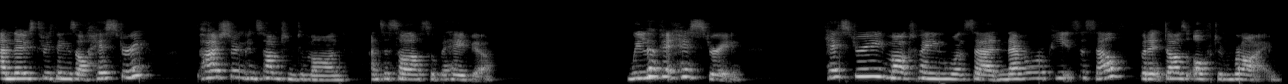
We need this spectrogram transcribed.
And those three things are history, purchase and consumption demand, and societal behaviour. We look at history. History, Mark Twain once said, never repeats itself, but it does often rhyme.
